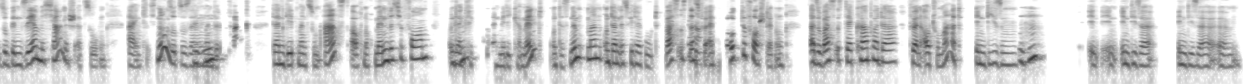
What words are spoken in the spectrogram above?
so bin sehr mechanisch erzogen, eigentlich, ne, sozusagen. Mhm. Man wird krank, dann geht man zum Arzt, auch noch männliche Form, und mhm. dann kriegt man ein Medikament und das nimmt man und dann ist wieder gut. Was ist das ja. für eine verrückte Vorstellung? Also was ist der Körper da für ein Automat in diesem, mhm. in, in, in dieser, in dieser ähm,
